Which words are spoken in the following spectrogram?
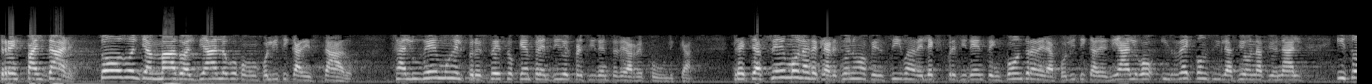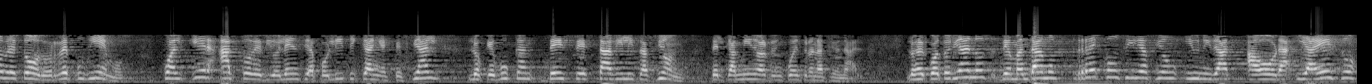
respaldar todo el llamado al diálogo como política de Estado. Saludemos el proceso que ha emprendido el presidente de la República. Rechacemos las declaraciones ofensivas del expresidente en contra de la política de diálogo y reconciliación nacional y, sobre todo, repudiemos cualquier acto de violencia política, en especial los que buscan desestabilización del camino al reencuentro nacional. Los ecuatorianos demandamos reconciliación y unidad ahora y a eso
